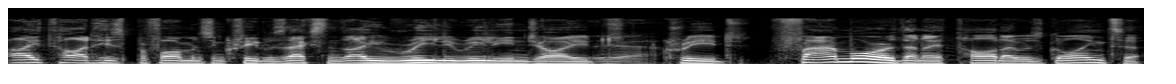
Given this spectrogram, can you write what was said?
I thought his performance in Creed was excellent. I really, really enjoyed Yeah. Creed far more than I thought I was going to.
